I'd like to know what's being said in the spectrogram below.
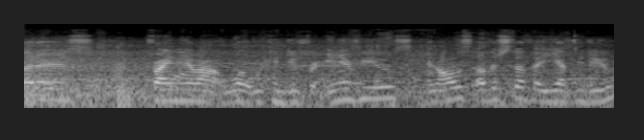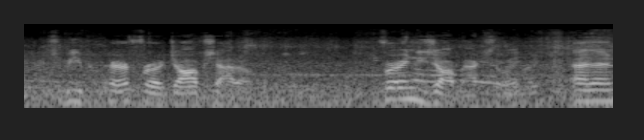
letters, finding out what we can do for interviews, and all this other stuff that you have to do to be prepared for a job shadow, for any job actually. And then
